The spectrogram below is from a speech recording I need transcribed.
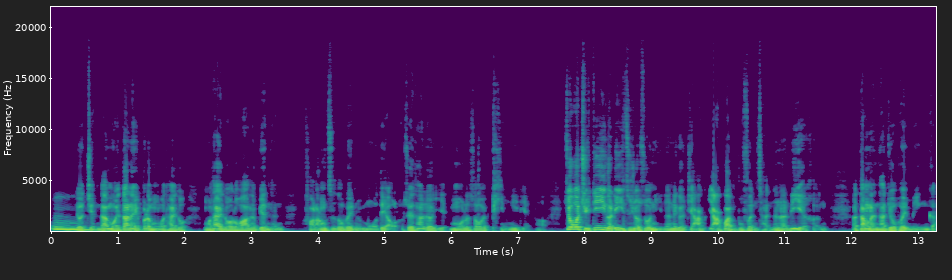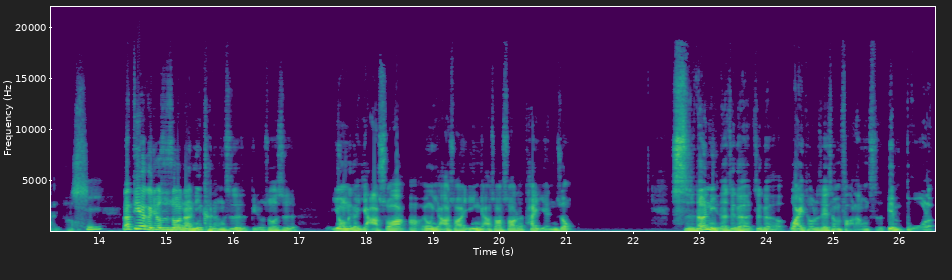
嗯，就简单磨，当然也不能磨太多，磨太多的话就变成珐琅质都被磨掉了，所以他就也磨的稍微平一点啊。所以我举第一个例子就是说，你的那个牙牙冠部分产生了裂痕，那当然它就会敏感啊。是。那第二个就是说呢，你可能是比如说是用那个牙刷啊，用牙刷硬牙刷刷的太严重。使得你的这个这个外头的这层珐琅质变薄了，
